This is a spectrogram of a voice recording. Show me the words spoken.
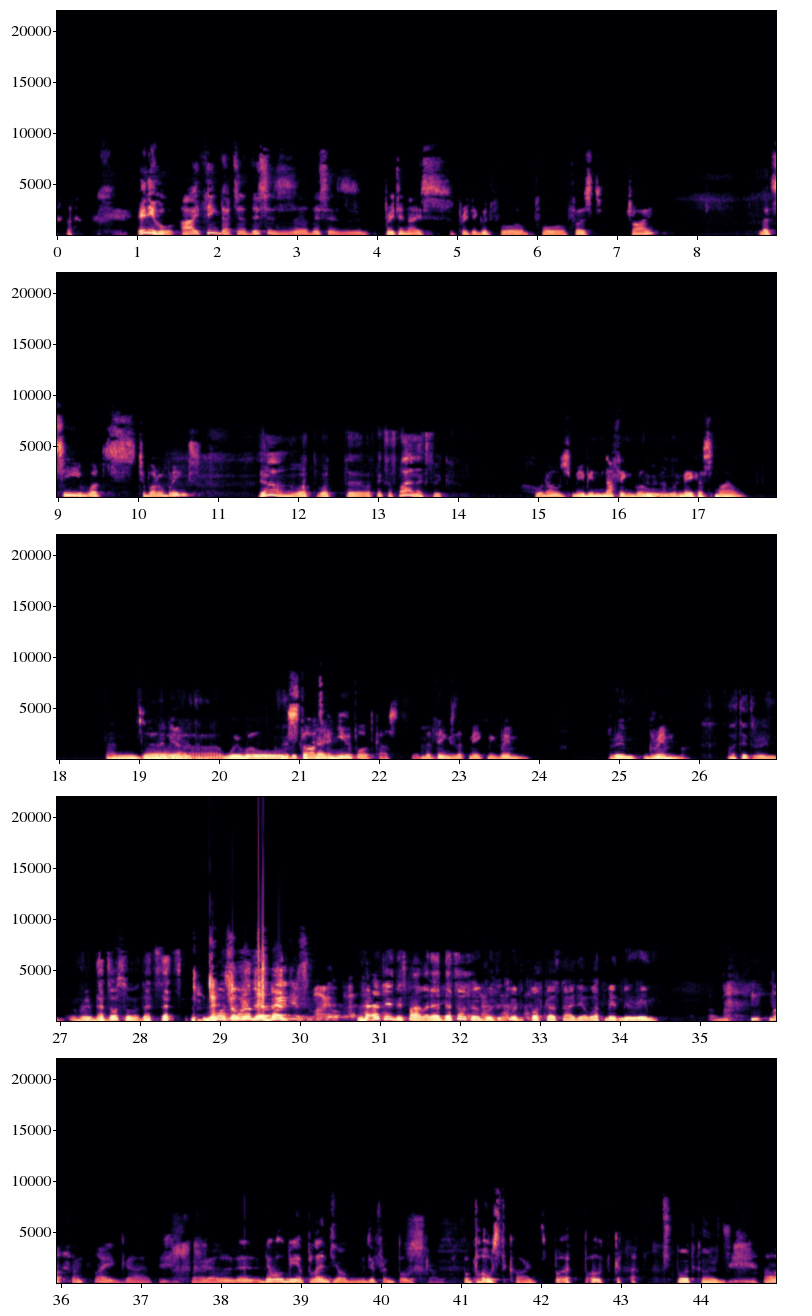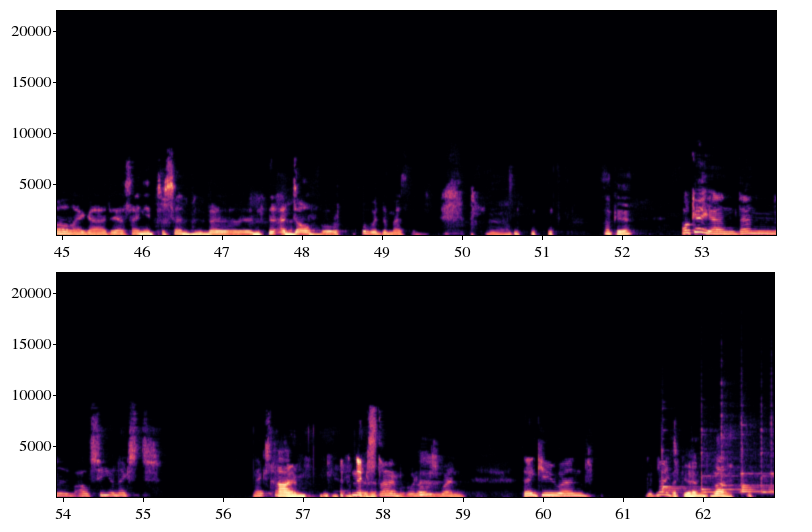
Anywho, I think that uh, this is uh, this is pretty nice, pretty good for for first try. Let's see what tomorrow brings. Yeah. What what uh, what makes us smile next week? Who knows? Maybe nothing will Maybe nothing. make us smile, and uh, we will Maybe start a new podcast. The Hmm. things that make me grim, Grim. grim, What is rim? grim. That's also that's that's also wouldn't be a That bad. made you smile. that made me smile, but that, that's also a good good podcast idea. What made me rim? my, my God, my God. There, will be a plenty of different postcards, po- postcards, postcards. Oh my God! Yes, I need to send the, a dove with the message. Yeah. Okay. Okay, and then I'll see you next next time. Time. next time, who knows when. Thank you and good night. Again. Bye.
